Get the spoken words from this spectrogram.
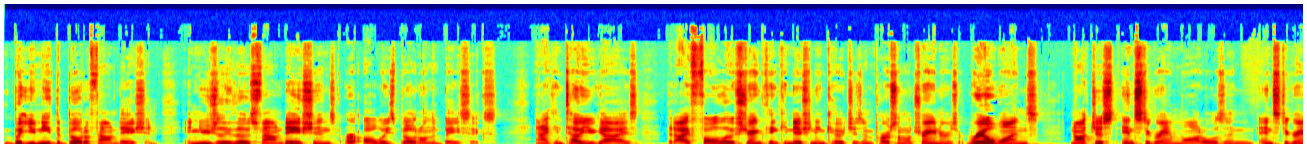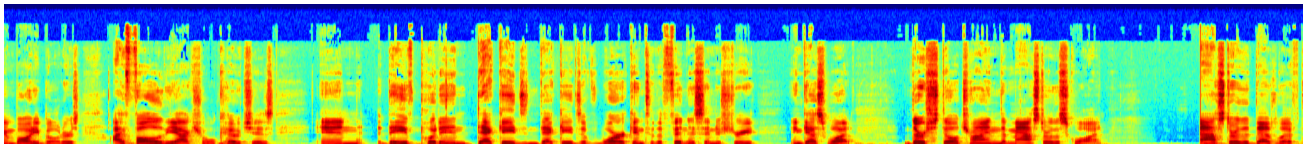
but you need to build a foundation, and usually those foundations are always built on the basics. And I can tell you guys that I follow strength and conditioning coaches and personal trainers, real ones, not just Instagram models and Instagram bodybuilders. I follow the actual coaches, and they've put in decades and decades of work into the fitness industry. And guess what? They're still trying to master the squat, master the deadlift,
